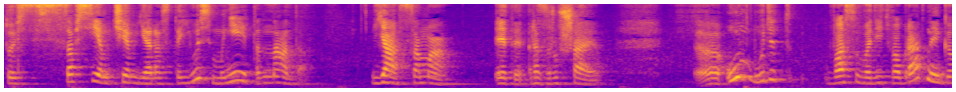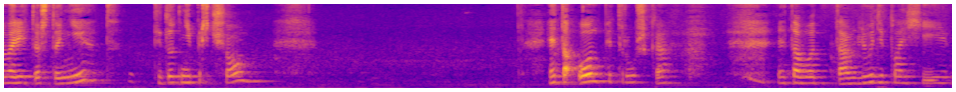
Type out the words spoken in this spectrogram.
То есть со всем, чем я расстаюсь, мне это надо. Я сама это разрушаю. Э, ум будет вас уводить в обратно и говорить то, что нет, ты тут ни при чем. Это он, Петрушка. Это вот там люди плохие.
